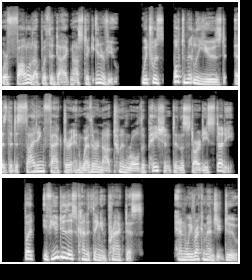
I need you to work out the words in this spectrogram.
were followed up with a diagnostic interview, which was ultimately used as the deciding factor in whether or not to enroll the patient in the STAR-D study. But if you do this kind of thing in practice, and we recommend you do,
